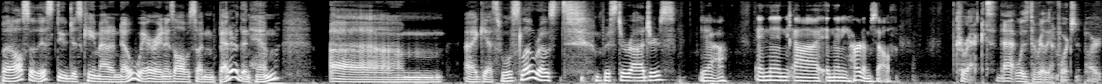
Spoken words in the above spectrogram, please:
but also this dude just came out of nowhere and is all of a sudden better than him. Um, I guess we'll slow roast Mr. Rogers. Yeah, and then uh, and then he hurt himself. Correct. That was the really unfortunate part.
